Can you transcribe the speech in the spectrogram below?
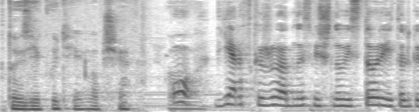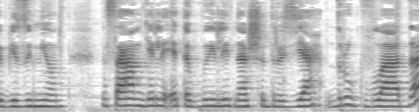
кто из Якутии вообще. О, я расскажу одну смешную историю, только без имен. На самом деле это были наши друзья. Друг Влада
